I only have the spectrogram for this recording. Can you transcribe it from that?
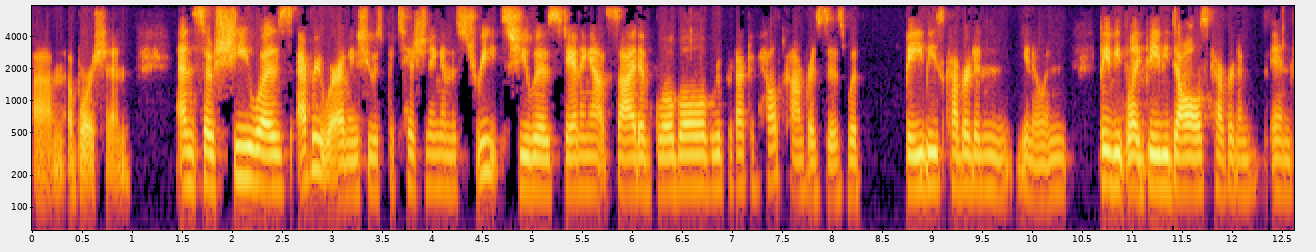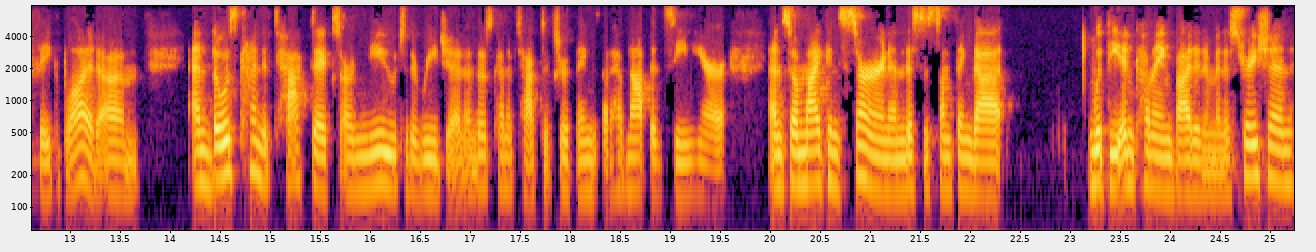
um, abortion. And so she was everywhere. I mean, she was petitioning in the streets. She was standing outside of global reproductive health conferences with babies covered in, you know, in baby like baby dolls covered in, in fake blood. Um, and those kind of tactics are new to the region, and those kind of tactics are things that have not been seen here. And so, my concern, and this is something that with the incoming Biden administration,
